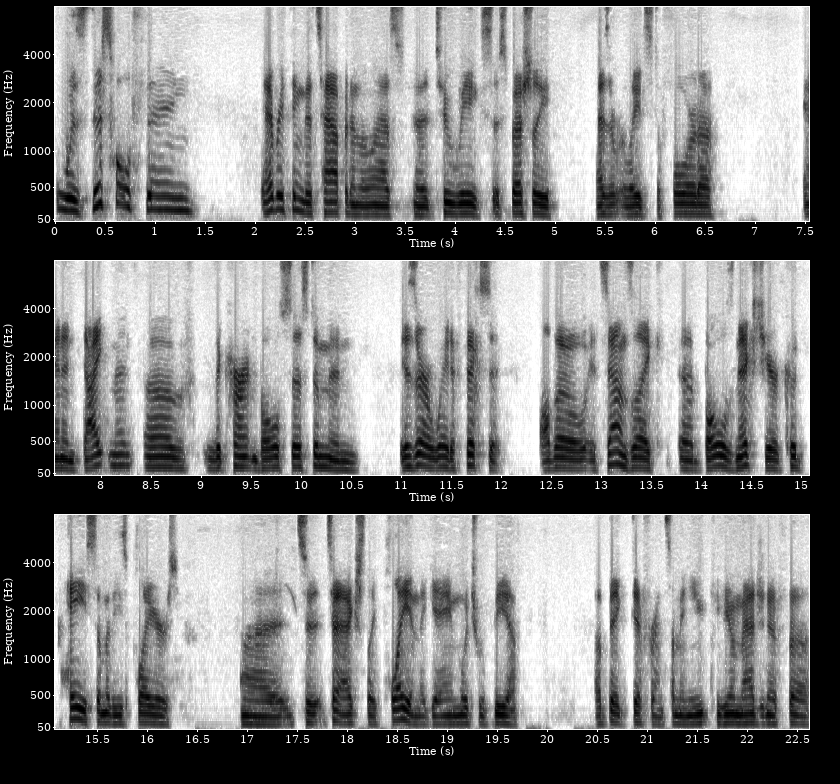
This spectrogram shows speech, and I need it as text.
Was this whole thing, everything that's happened in the last uh, two weeks, especially as it relates to Florida, an indictment of the current bowl system? And is there a way to fix it? Although it sounds like uh, bowls next year could pay some of these players uh, to to actually play in the game, which would be a a big difference. I mean, you can you imagine if uh,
